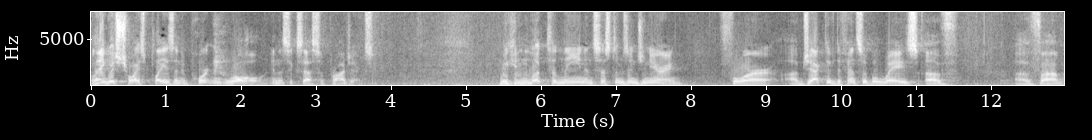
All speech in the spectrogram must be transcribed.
Language choice plays an important role in the success of projects. We can look to lean and systems engineering for objective, defensible ways of, of um,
